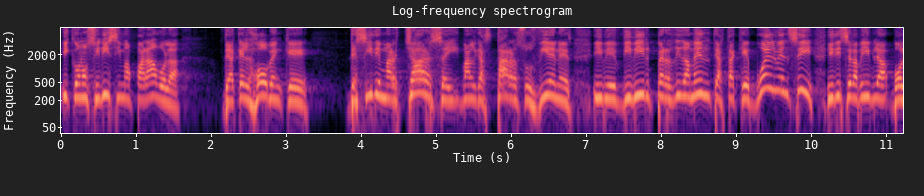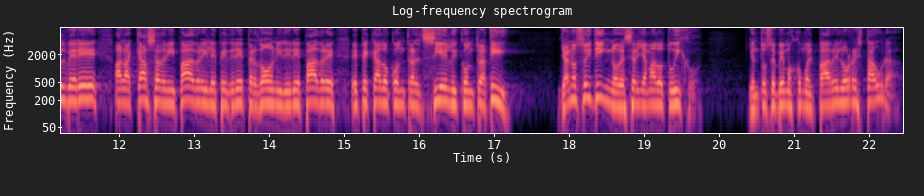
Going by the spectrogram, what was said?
y conocidísima parábola de aquel joven que decide marcharse y malgastar sus bienes y vivir perdidamente hasta que vuelve en sí. Y dice la Biblia, volveré a la casa de mi padre y le pediré perdón y diré, Padre, he pecado contra el cielo y contra ti. Ya no soy digno de ser llamado tu hijo. Y entonces vemos como el padre lo restaura.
